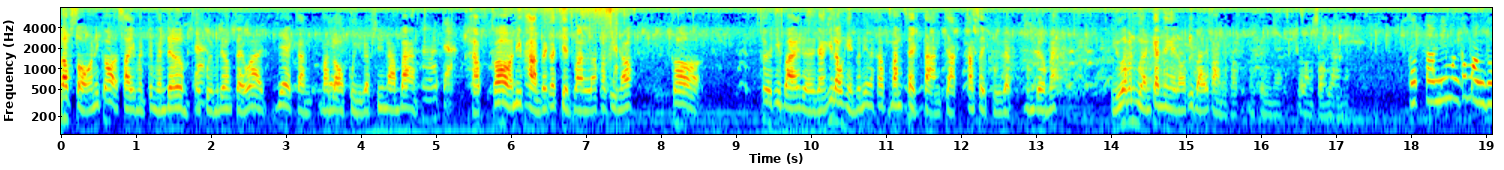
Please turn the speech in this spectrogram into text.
รอบสองนี่ก็ใส่เหมือนเหมือนเดิมจ้ะใส่ปุ๋ยเหมือนเดิมแต่ว่าแยกกันมาลองปุ๋ยแบบชิ้นน้ำบ้างอ่าจ้ะครับ ก็นี่ผ่านไปก็เจ็ดวันแล้วครับพี่เนาะก็ช่วยอธิบายเดี๋ยวอย่างที่เราเห็นตัวนี้นะครับ มันแตกต่างจากการใส่ปุ๋ยแบบเดิมๆไหมหรือว่ามันเหมือนกันยังไงลองอธิบายให้ฟังหน่อยครับมันเป็นยังไงระหว่างสองอย่างเนี้ก็ตอนนี้มันก็มองดู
